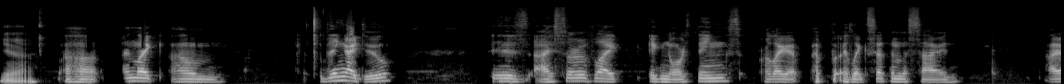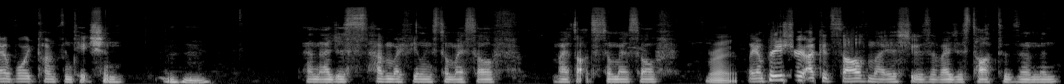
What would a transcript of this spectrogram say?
Yeah. Uh huh. And like, um, the thing I do is I sort of like ignore things or like I, I, put, I like set them aside. I avoid confrontation hmm and I just have my feelings to myself, my thoughts to myself. Right. Like I'm pretty sure I could solve my issues if I just talked to them and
